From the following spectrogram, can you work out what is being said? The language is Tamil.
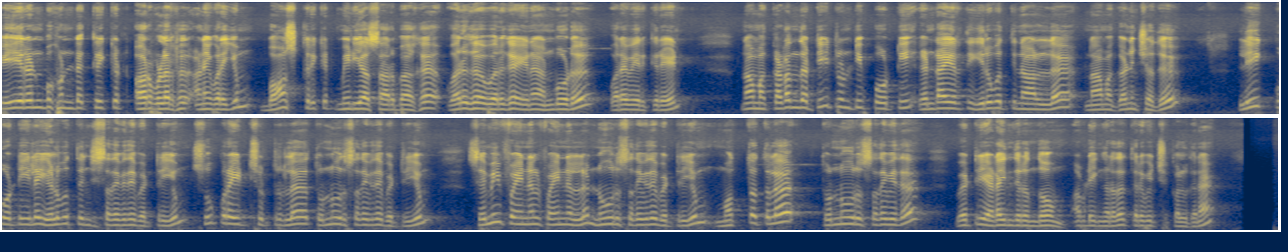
பேரன்பு கொண்ட கிரிக்கெட் ஆர்வலர்கள் அனைவரையும் பாஸ் கிரிக்கெட் மீடியா சார்பாக வருக வருக என அன்போடு வரவேற்கிறேன். நாம் கடந்த டி ட்வெண்ட்டி போட்டி ரெண்டாயிரத்தி இருபத்தி நாலில் நாம் கணித்தது லீக் போட்டியில் எழுபத்தஞ்சி சதவீத வெற்றியும் சூப்பர் எயிட் சுற்றில் தொண்ணூறு சதவீத வெற்றியும் செமிஃபைனல் ஃபைனலில் நூறு சதவீத வெற்றியும் மொத்தத்தில் தொண்ணூறு சதவீத வெற்றி அடைந்திருந்தோம் அப்படிங்கிறத தெரிவித்துக் கொள்கிறேன்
